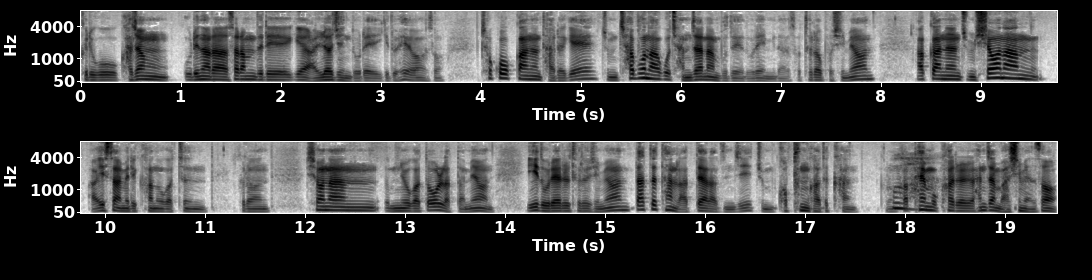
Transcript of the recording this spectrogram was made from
그리고 가장 우리나라 사람들에게 알려진 노래이기도 해요. 그래서 첫 곡과는 다르게 좀 차분하고 잔잔한 무대의 노래입니다. 그래서 들어보시면 아까는 좀 시원한 아이스 아메리카노 같은 그런 시원한 음료가 떠올랐다면 이 노래를 들으시면 따뜻한 라떼라든지 좀 거품 가득한 그런 우와. 카페 모카를 한 잔 마시면서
